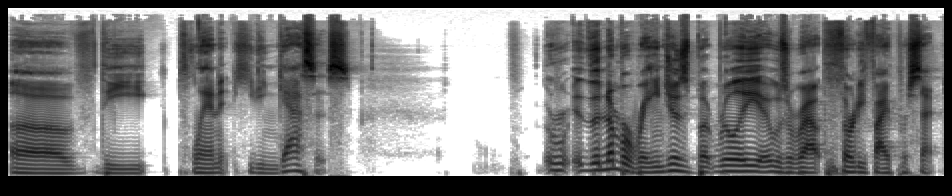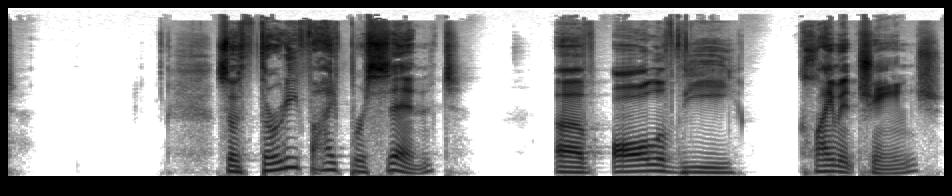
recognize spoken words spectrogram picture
of the planet heating gases. The number ranges, but really it was about 35%. So 35% of all of the climate change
